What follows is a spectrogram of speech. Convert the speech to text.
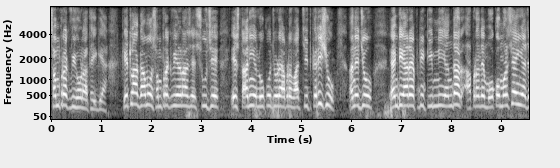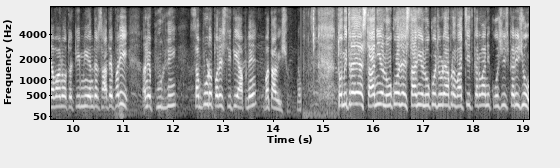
સંપર્ક વિહોણા થઈ ગયા. કેટલા ગામો સંપર્ક વિહોણા છે શું છે એ સ્થાનીય લોકો જોડે આપણે વાતચીત કરીશું. અને જો એનડીઆરએફની ટીમની અંદર આપણને મોકો મળશે અહીંયા જવાનો તો ટીમની અંદર સાથે ફરી અને પૂરની સંપૂર્ણ પરિસ્થિતિ આપને બતાવીશું. તો મિત્ર અહીંયા સ્થાનીય લોકો છે સ્થાનીય લોકો જોડે આપણે વાતચીત કરવાની કોશિશ કરીશું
